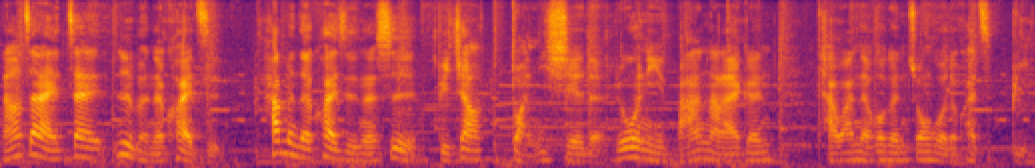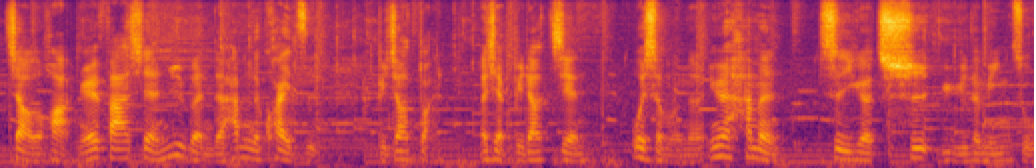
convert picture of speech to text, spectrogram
然后再来，在日本的筷子，他们的筷子呢是比较短一些的。如果你把它拿来跟台湾的或跟中国的筷子比较的话，你会发现日本的他们的筷子比较短，而且比较尖。为什么呢？因为他们是一个吃鱼的民族，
